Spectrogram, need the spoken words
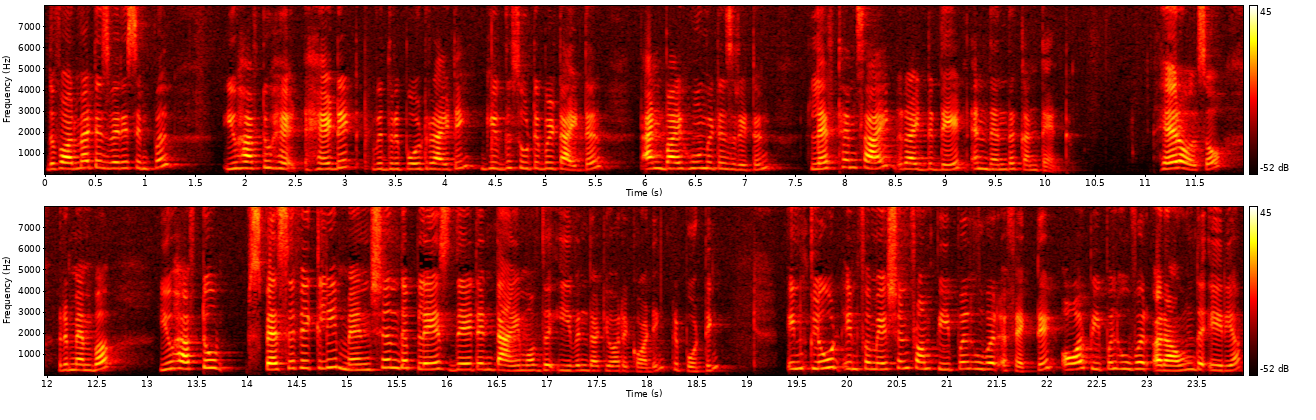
The format is very simple. You have to head, it with report writing, give the suitable title and by whom it is written. Left hand side write the date and then the content. Here also remember you have to specifically mention the place, date and time of the event that you are recording, reporting Include information from people who were affected or people who were around the area.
